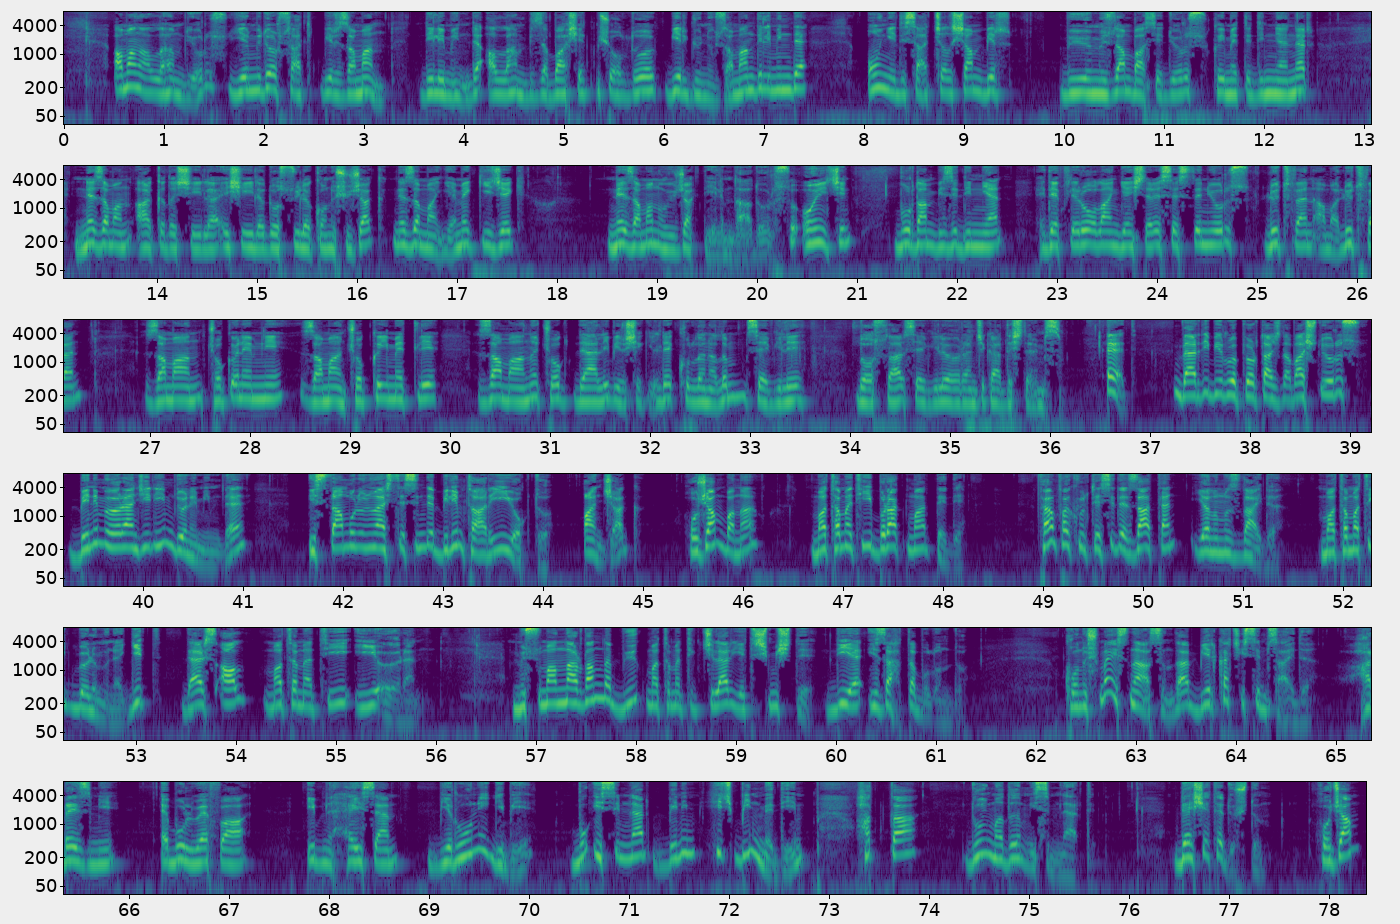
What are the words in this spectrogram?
Aman Allah'ım diyoruz 24 saatlik bir zaman diliminde Allah'ın bize bahşetmiş olduğu bir günlük zaman diliminde 17 saat çalışan bir büyüğümüzden bahsediyoruz. Kıymetli dinleyenler ne zaman arkadaşıyla, eşiyle, dostuyla konuşacak, ne zaman yemek yiyecek, ne zaman uyuyacak diyelim daha doğrusu. Onun için buradan bizi dinleyen, hedefleri olan gençlere sesleniyoruz. Lütfen ama lütfen zaman çok önemli, zaman çok kıymetli, zamanı çok değerli bir şekilde kullanalım sevgili dostlar, sevgili öğrenci kardeşlerimiz. Evet, verdiği bir röportajla başlıyoruz. Benim öğrenciliğim dönemimde İstanbul Üniversitesi'nde bilim tarihi yoktu. Ancak hocam bana matematiği bırakma dedi. Fen fakültesi de zaten yanımızdaydı. Matematik bölümüne git, ders al, matematiği iyi öğren. Müslümanlardan da büyük matematikçiler yetişmişti diye izahta bulundu. Konuşma esnasında birkaç isim saydı. Harezmi, Ebul Vefa, İbn Heysem, Biruni gibi bu isimler benim hiç bilmediğim hatta duymadığım isimlerdi. Dehşete düştüm. Hocam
